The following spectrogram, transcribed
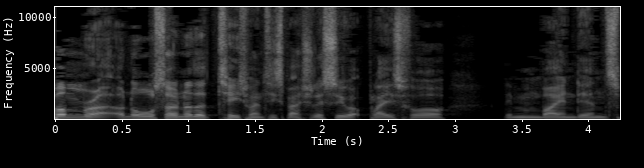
Bumrah and also another T20 specialist who plays for the Mumbai Indians.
